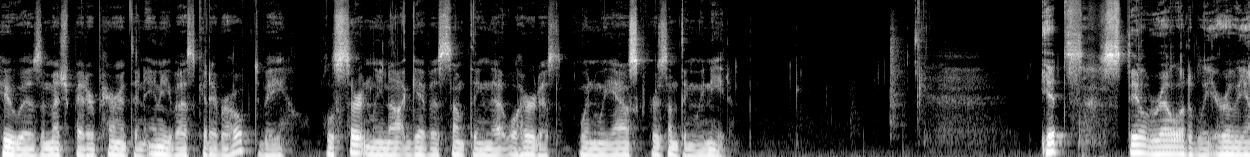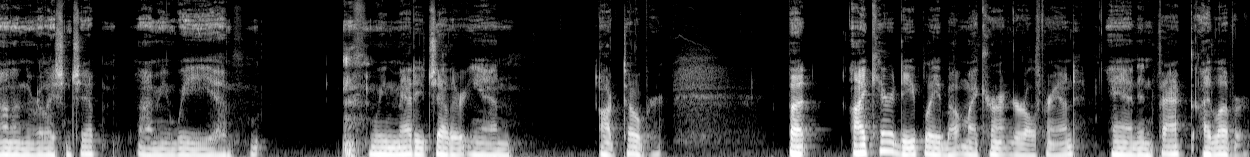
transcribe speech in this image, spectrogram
who is a much better parent than any of us could ever hope to be, will certainly not give us something that will hurt us when we ask for something we need. It's still relatively early on in the relationship. I mean, we uh, we met each other in October but I care deeply about my current girlfriend, and in fact, I love her.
